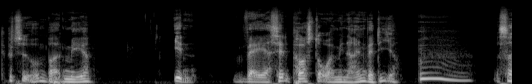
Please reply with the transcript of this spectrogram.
Det betyder åbenbart mere, end hvad jeg selv påstår af mine egne værdier. Mm. Så,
